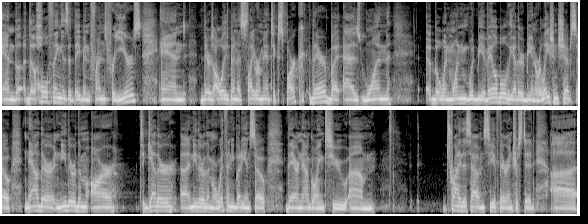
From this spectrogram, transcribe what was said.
and the the whole thing is that they've been friends for years, and there's always been a slight romantic spark there, but as one but when one would be available, the other would be in a relationship. So now they're neither of them are together. Uh, neither of them are with anybody, and so they are now going to um, try this out and see if they're interested. Uh,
